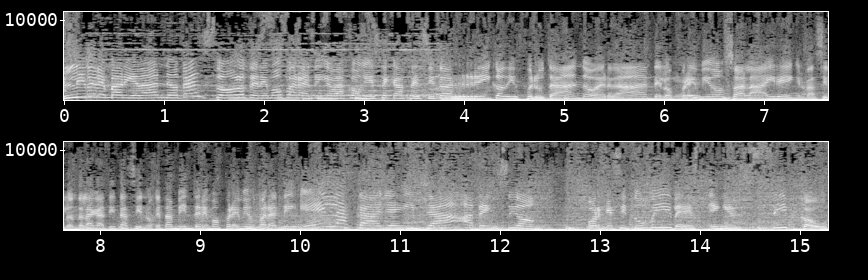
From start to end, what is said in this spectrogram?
Líder en variedad, no tan solo tenemos para ti que vas con ese cafecito rico disfrutando, ¿verdad? De los premios al aire en el vacilón de la gatita, sino que también tenemos premios para ti en las calles y ya, atención, porque si tú vives en el zip code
